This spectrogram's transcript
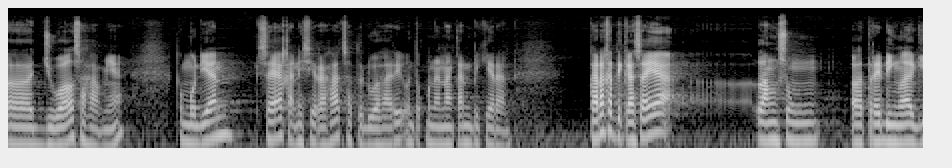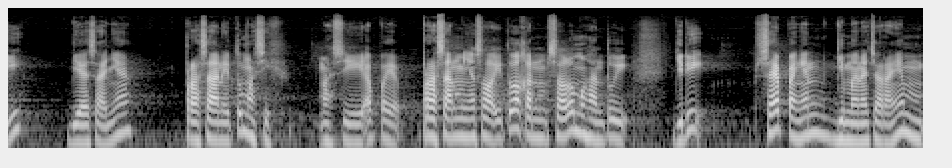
uh, jual sahamnya, kemudian saya akan istirahat satu dua hari untuk menenangkan pikiran. Karena ketika saya langsung uh, trading lagi, biasanya perasaan itu masih masih apa ya perasaan menyesal itu akan selalu menghantui. Jadi saya pengen gimana caranya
